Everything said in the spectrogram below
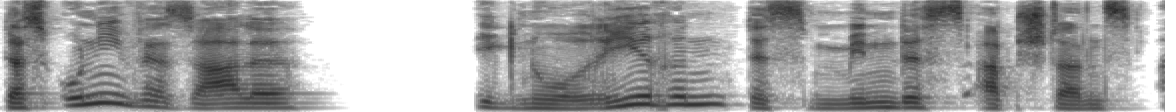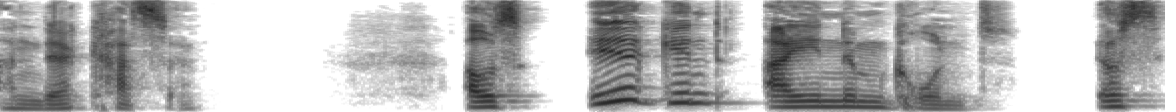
Das universale Ignorieren des Mindestabstands an der Kasse. Aus irgendeinem Grund, aus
